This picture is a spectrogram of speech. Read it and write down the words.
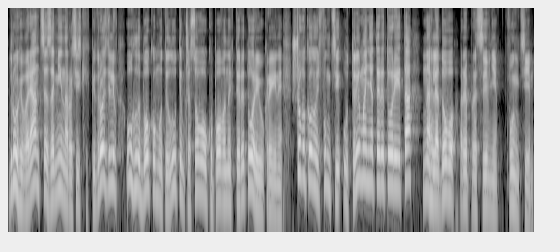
Другий варіант це заміна російських підрозділів у глибокому тилу тимчасово окупованих територій України, що виконують функції утримання території та наглядово-репресивні функції.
